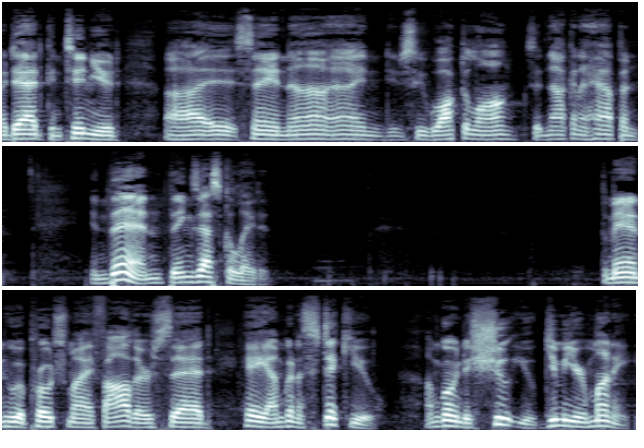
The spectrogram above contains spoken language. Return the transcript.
My dad continued, uh, saying, "No," and so he walked along, said, "Not going to happen." And then things escalated. The man who approached my father said, "Hey, I'm going to stick you. I'm going to shoot you. Give me your money."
